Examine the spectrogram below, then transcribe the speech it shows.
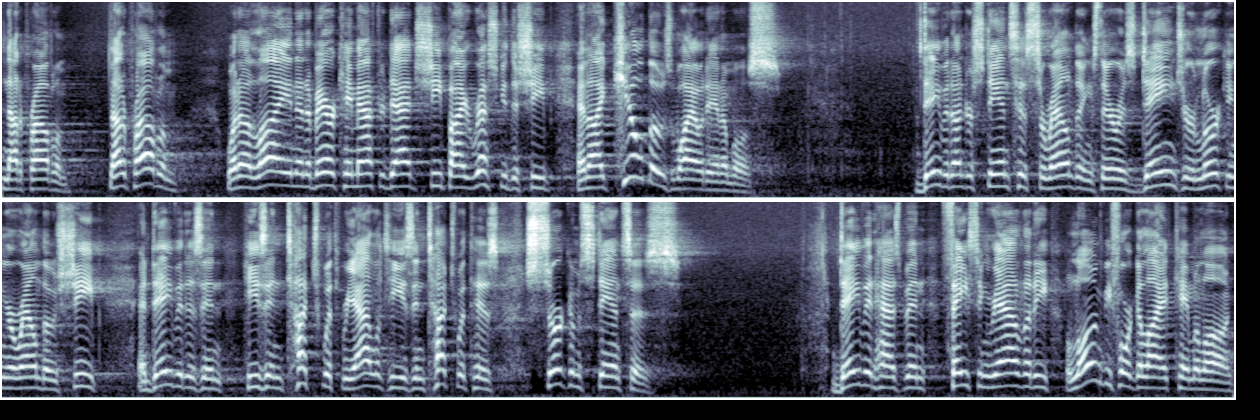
Not a problem. Not a problem. When a lion and a bear came after dad's sheep, I rescued the sheep and I killed those wild animals. David understands his surroundings. There is danger lurking around those sheep. And David is in, he's in touch with reality, he's in touch with his circumstances. David has been facing reality long before Goliath came along.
